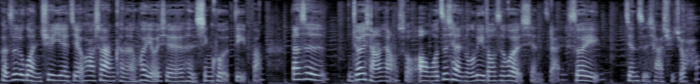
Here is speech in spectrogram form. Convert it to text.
可是如果你去业界的话，虽然可能会有一些很辛苦的地方，但是你就会想想说，哦，我之前努力都是为了现在，所以。坚持下去就好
